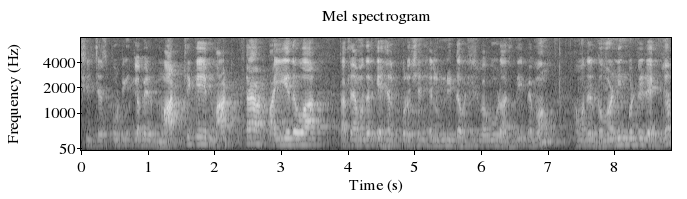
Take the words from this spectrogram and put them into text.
শিলচর স্পোর্টিং ক্লাবের মাঠ থেকে মাঠটা পাইয়ে দেওয়া, তাতে আমাদেরকে হেল্প করেছেন অ্যালুমিনির দেবাশিস বাবু, রাজদীপ এবং আমাদের গভর্নিং বডির একজন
